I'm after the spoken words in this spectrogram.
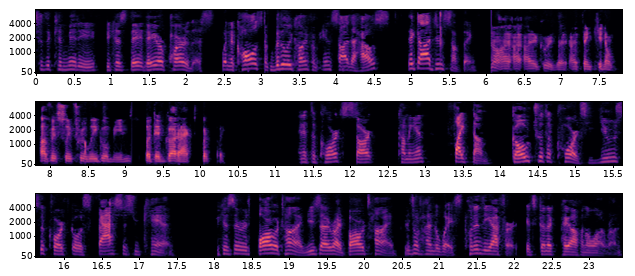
to the committee because they, they are part of this. When the call is literally coming from inside the house, they gotta do something. No, I, I agree. I think, you know, obviously through legal means, but they've got to act quickly. And if the courts start coming in, fight them. Go to the courts. Use the courts. Go as fast as you can because there is borrowed time. Said it right, borrowed time. There's no time to waste. Put in the effort. It's going to pay off in the long run.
